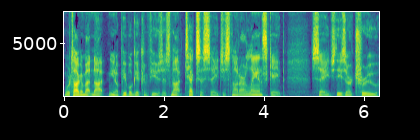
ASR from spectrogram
We're talking about not you know people get confused. It's not Texas sage. It's not our landscape sage. These are true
